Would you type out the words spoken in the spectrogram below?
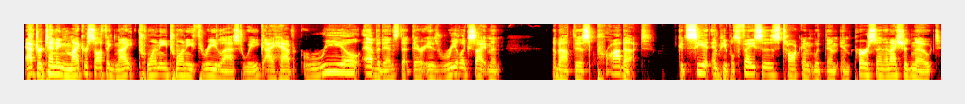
After attending Microsoft Ignite 2023 last week, I have real evidence that there is real excitement about this product. You could see it in people's faces, talking with them in person. And I should note,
